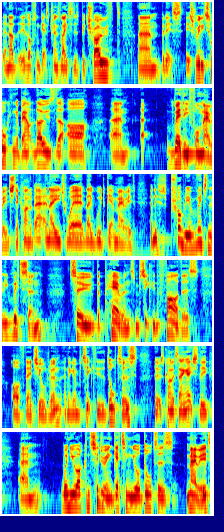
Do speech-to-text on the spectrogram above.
another, it often gets translated as betrothed, um, but it's, it's really talking about those that are um, uh, ready for marriage. They're kind of at an age where they would get married. And this was probably originally written to the parents, and particularly the fathers of their children, and again, particularly the daughters. And it was kind of saying, actually, um, when you are considering getting your daughters married,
